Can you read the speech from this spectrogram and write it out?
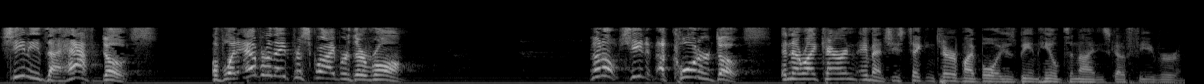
she needs a half dose of whatever they prescribe her, they're wrong. No, no, she a quarter dose. Isn't that right, Karen? Amen. She's taking care of my boy who's being healed tonight. He's got a fever and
